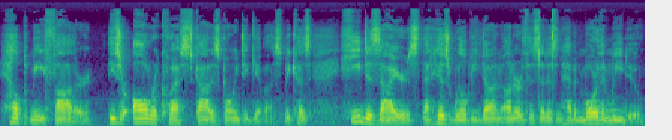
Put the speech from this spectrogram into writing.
Help me, Father. These are all requests God is going to give us because He desires that His will be done on earth as it is in heaven more than we do.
